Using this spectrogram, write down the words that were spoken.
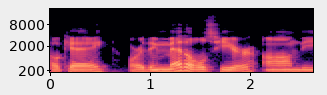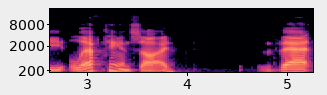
okay, or the metals here on the left-hand side that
